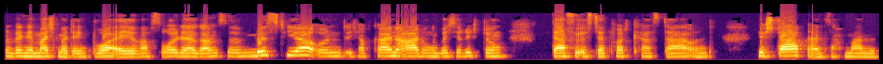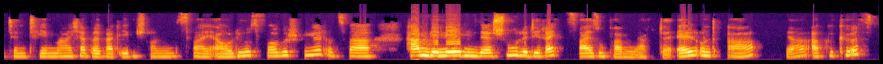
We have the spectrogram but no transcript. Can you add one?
Und wenn ihr manchmal denkt, boah, ey, was soll der ganze Mist hier und ich habe keine Ahnung, in welche Richtung, dafür ist der Podcast da. Und wir starten einfach mal mit dem Thema. Ich habe ja gerade eben schon zwei Audios vorgespielt. Und zwar haben wir neben der Schule direkt zwei Supermärkte, L und A ja, abgekürzt.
